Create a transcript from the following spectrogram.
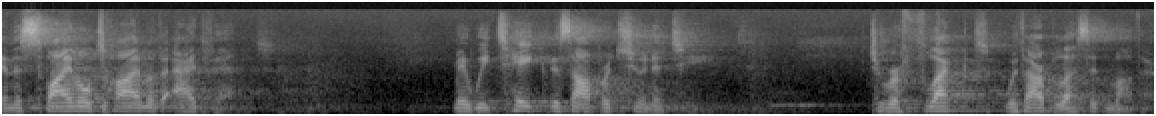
In this final time of Advent, may we take this opportunity to reflect with our Blessed Mother,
